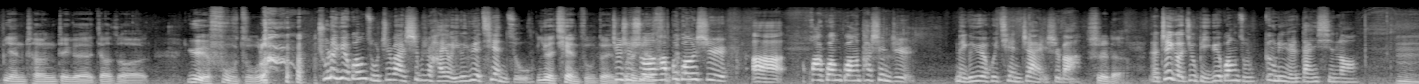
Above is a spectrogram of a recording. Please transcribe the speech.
变成这个叫做月富族了，除了月光族之外，是不是还有一个月欠族？月欠族对，就是说，他不光是啊、花光光，他甚至每个月会欠债，是吧？是的，呃，这个就比月光族更令人担心咯。嗯，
